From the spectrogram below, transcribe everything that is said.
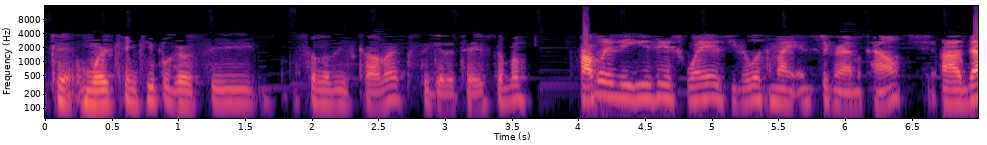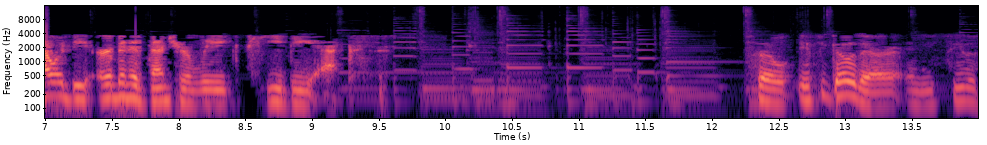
Okay, where can people go see some of these comics to get a taste of them? Probably the easiest way is if you look at my Instagram account. Uh, that would be Urban Adventure League PDX. So if you go there and you see this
